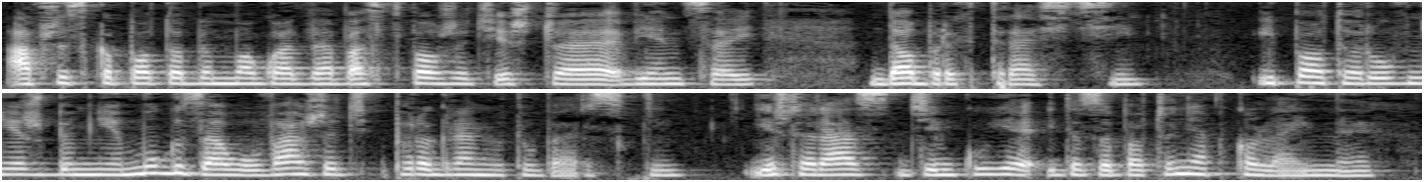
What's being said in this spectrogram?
a wszystko po to, bym mogła dla Was tworzyć jeszcze więcej dobrych treści i po to również, by mnie mógł zauważyć program youtuberski. Jeszcze raz dziękuję i do zobaczenia w kolejnych.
